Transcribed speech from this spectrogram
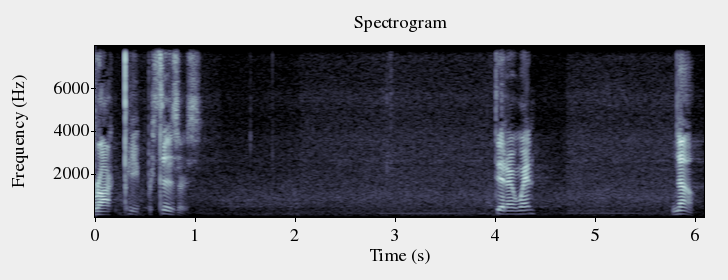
Rock, paper, scissors. Did I win? No.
